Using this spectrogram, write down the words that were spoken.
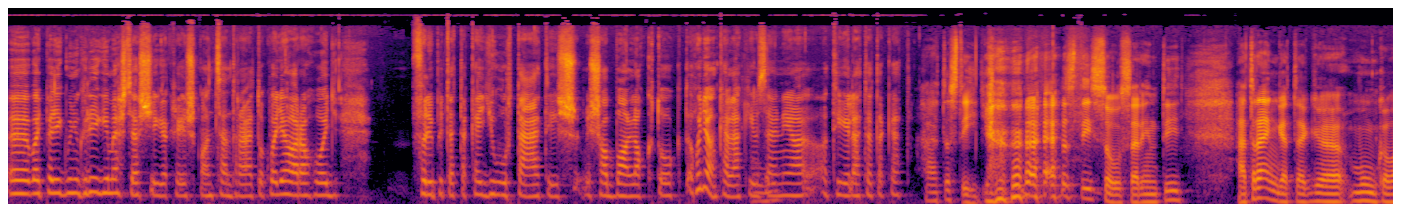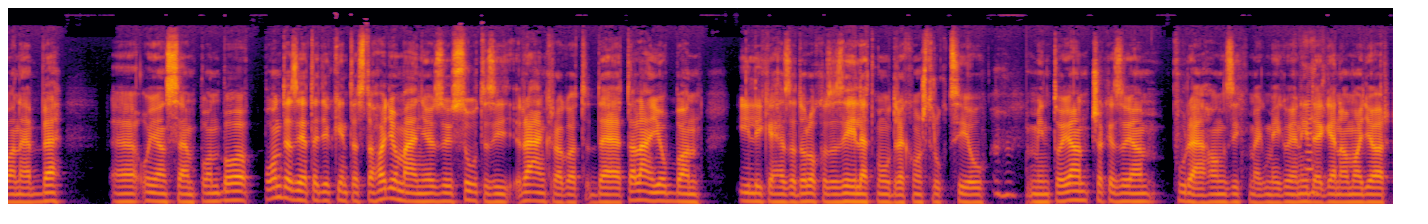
vagy pedig mondjuk régi mesterségekre is koncentráltok, vagy arra, hogy fölépítettek egy jurtát, és, és abban laktok. De hogyan kell elképzelni a, a ti életeteket? Hát ezt így. ezt így szó szerint így. Hát rengeteg munka van ebbe olyan szempontból. Pont ezért egyébként ezt a hagyományőrző szót ez így ránk ragadt, de talán jobban illik ehhez a dologhoz az életmódrekonstrukció, uh-huh. mint olyan, csak ez olyan furán hangzik, meg még olyan idegen a magyar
